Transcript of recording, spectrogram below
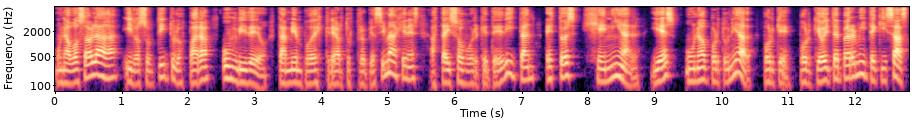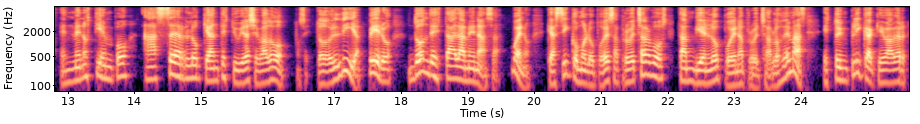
una voz hablada y los subtítulos para un video. También podés crear tus propias imágenes, hasta hay software que te editan. Esto es genial y es una oportunidad. ¿Por qué? Porque hoy te permite quizás en menos tiempo hacer lo que antes te hubiera llevado, no sé, todo el día. Pero, ¿dónde está la amenaza? Bueno, que así como lo podés aprovechar vos, también lo pueden aprovechar los demás. Esto implica que va a haber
